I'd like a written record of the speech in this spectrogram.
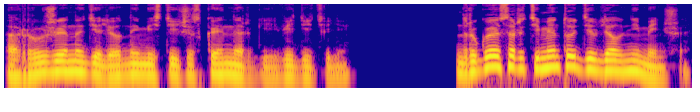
Оружие, наделенное мистической энергией, видите ли. Другой ассортимент удивлял не меньше.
